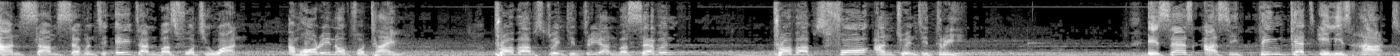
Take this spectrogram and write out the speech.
and Psalm 78 and verse 41 I'm hurrying up for time. Proverbs 23 and verse 7 Proverbs 4 and 23 it says as he thinketh in his heart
